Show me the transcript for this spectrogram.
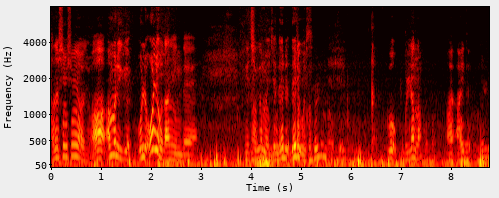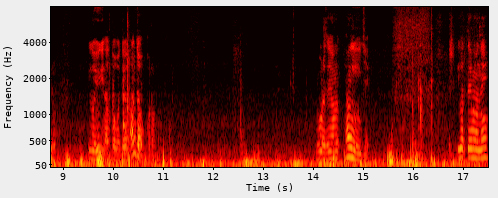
다들 심심해가지고. 아 아무리 이게 올리, 올리고 다니는데 이게 지금은 이제 내리, 내리고 있어. 뭐 물렸나? 아, 아이들. 이거 여기 놔두고 내가 앉아왔거든 그래서 형, 형이 이제 이것 때문에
